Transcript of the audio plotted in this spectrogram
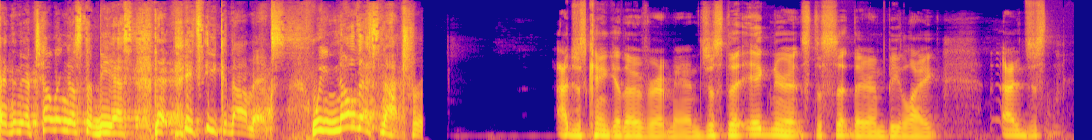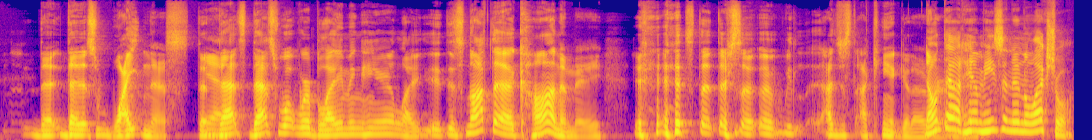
And then they're telling us the BS that it's economics. We know that's not true. I just can't get over it, man. Just the ignorance to sit there and be like, I just that that it's whiteness. That Yeah. that's that's what we're blaming here. Like it, it's not the economy. It's that there's a, a we, I just I can't get over. Don't it, doubt man. him. He's an intellectual.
